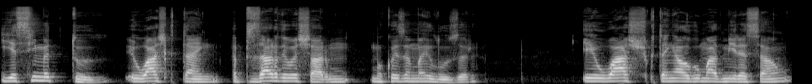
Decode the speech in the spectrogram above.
E acima de tudo, eu acho que tenho, apesar de eu achar uma coisa meio loser, eu acho que tenho alguma admiração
